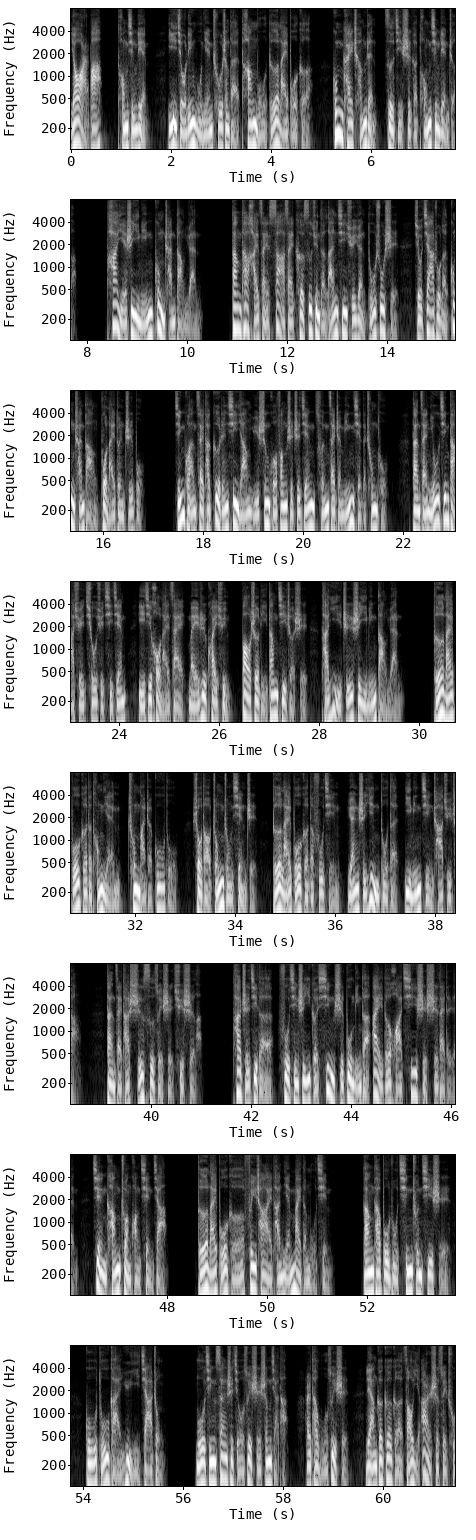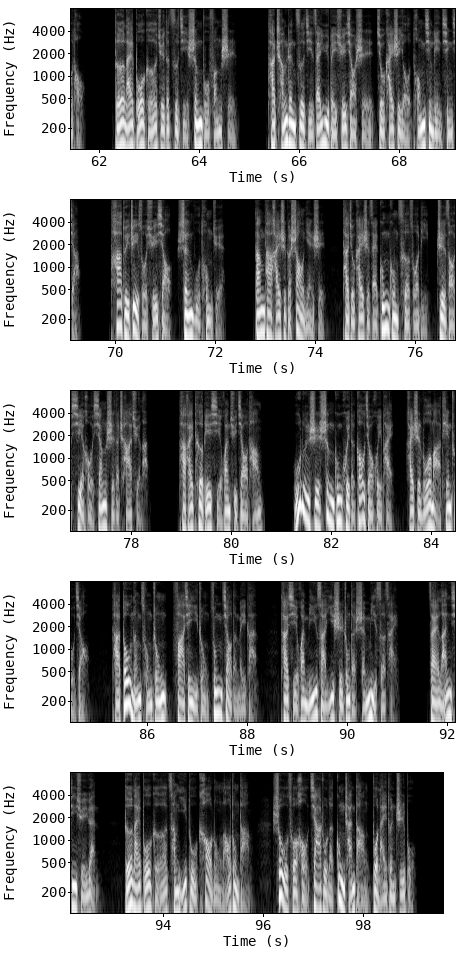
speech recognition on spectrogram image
幺二八同性恋。一九零五年出生的汤姆·德莱伯格公开承认自己是个同性恋者。他也是一名共产党员。当他还在萨塞克斯郡的兰心学院读书时，就加入了共产党布莱顿支部。尽管在他个人信仰与生活方式之间存在着明显的冲突，但在牛津大学求学期间，以及后来在《每日快讯》报社里当记者时，他一直是一名党员。德莱伯格的童年充满着孤独，受到种种限制。德莱伯格的父亲原是印度的一名警察局长，但在他十四岁时去世了。他只记得父亲是一个姓氏不明的爱德华七世时代的人，健康状况欠佳。德莱伯格非常爱他年迈的母亲。当他步入青春期时，孤独感愈益加重。母亲三十九岁时生下他，而他五岁时。两个哥哥早已二十岁出头，德莱伯格觉得自己生不逢时。他承认自己在预备学校时就开始有同性恋倾向，他对这所学校深恶痛绝。当他还是个少年时，他就开始在公共厕所里制造邂逅相识的插曲了。他还特别喜欢去教堂，无论是圣公会的高教会派，还是罗马天主教，他都能从中发现一种宗教的美感。他喜欢弥撒仪式中的神秘色彩。在兰辛学院，德莱伯格曾一度靠拢劳动党，受挫后加入了共产党布莱顿支部。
